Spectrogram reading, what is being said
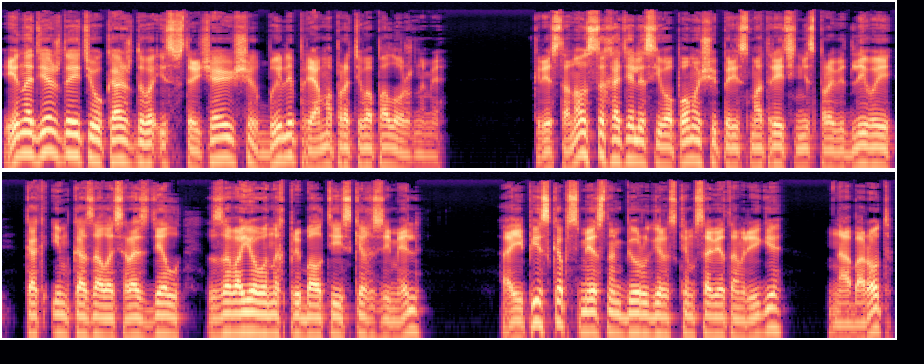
и надежды эти у каждого из встречающих были прямо противоположными. Крестоносцы хотели с его помощью пересмотреть несправедливый, как им казалось, раздел завоеванных прибалтийских земель, а епископ с местным бюргерским советом Риги, наоборот,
